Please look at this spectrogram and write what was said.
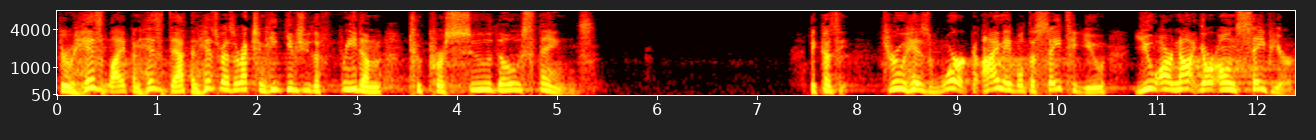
through his life and his death and his resurrection, he gives you the freedom to pursue those things. Because through his work, I'm able to say to you, you are not your own savior.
